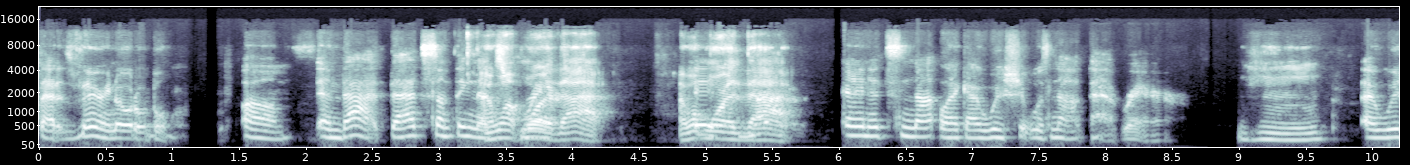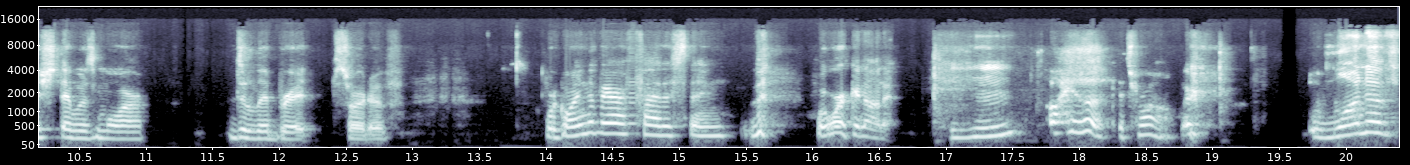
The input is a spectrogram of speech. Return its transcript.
That is very notable." Um, and that that's something that i want more of that i want more of that and it's not like I wish it was not that rare. hmm I wish there was more deliberate sort of. We're going to verify this thing. We're working on it. hmm Oh, hey, look, it's wrong. one of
